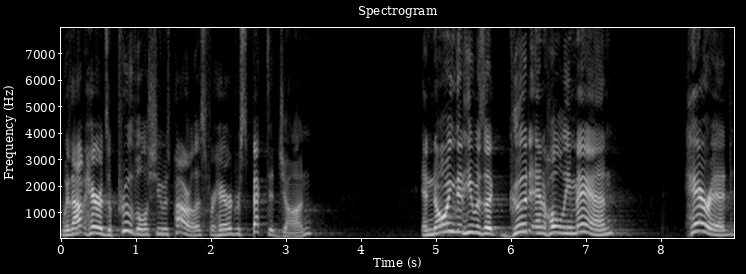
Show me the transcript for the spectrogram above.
without Herod's approval, she was powerless, for Herod respected John. And knowing that he was a good and holy man, Herod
